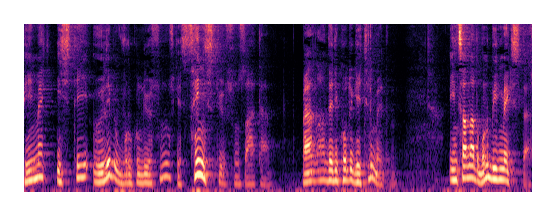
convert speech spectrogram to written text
Bilmek isteği öyle bir vurguluyorsunuz ki sen istiyorsun zaten. Ben sana dedikodu getirmedim. İnsanlar da bunu bilmek ister.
